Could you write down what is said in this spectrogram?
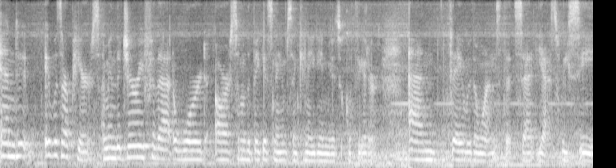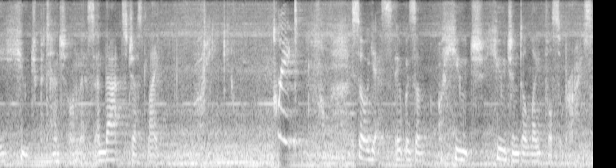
And it, it was our peers. I mean, the jury for that award are some of the biggest names in Canadian musical theater. And they were the ones that said, yes, we see huge potential in this. And that's just like. So, yes, it was a, a huge, huge and delightful surprise.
